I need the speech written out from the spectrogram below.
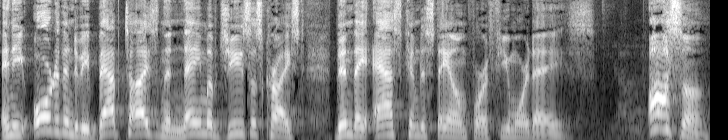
And he ordered them to be baptized in the name of Jesus Christ. Then they asked him to stay on for a few more days. Awesome.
